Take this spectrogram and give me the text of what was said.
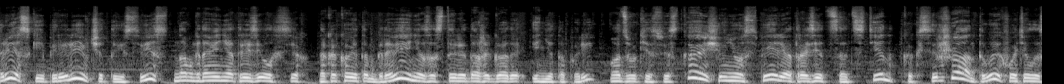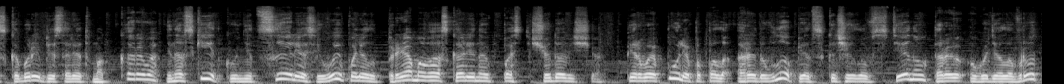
Резкий переливчатый свист на мгновение отрезвил всех. На какое-то мгновение застыли даже гады и нетопыри. Отзвуки свистка еще не успели отразиться от стен, как сержант выхватил из кобуры пистолет Макарова и навскидку, не целясь, выпалил прямо в оскаленную пасть чудовища. Первая пуля попала Реду в лоб и отскочила в стену, вторая угодила в рот,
